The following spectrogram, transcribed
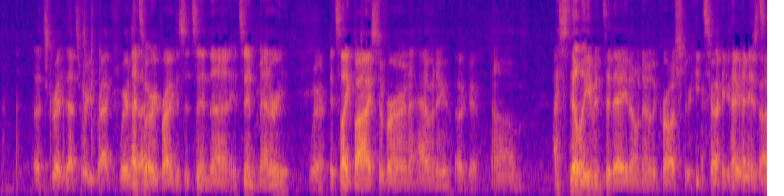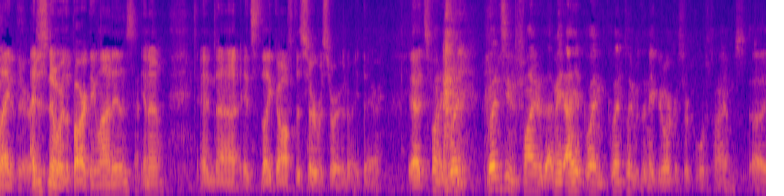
that's great. That's where you practice. Where's That's that? where we practice. It's in uh, it's in Metairie. Where? It's like by Severn Avenue. Okay. Um, I still even today don't know the cross streets that. It's like. I just know where the parking lot is, you know, and uh, it's like off the service road right there. Yeah, it's funny. Glenn, Glenn seemed fine with that. I mean, I had Glenn. Glenn played with the Naked Orchestra a couple of times. Uh,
